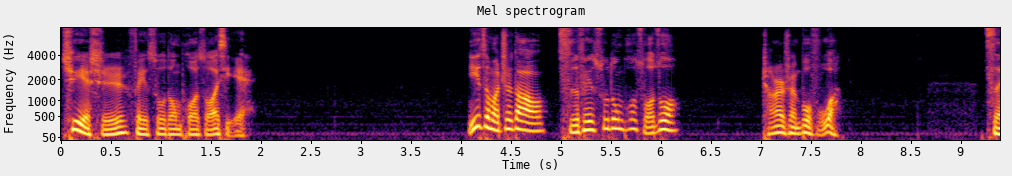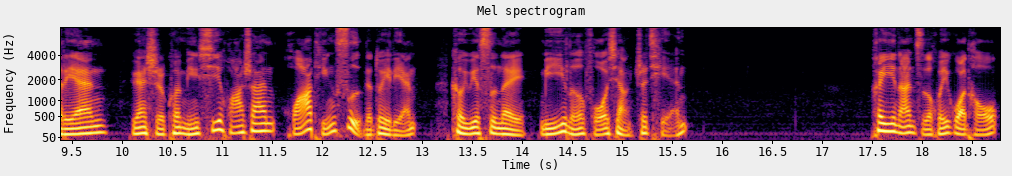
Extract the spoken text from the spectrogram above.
确实非苏东坡所写。你怎么知道此非苏东坡所作？”程二顺不服啊。此联原是昆明西华山华亭寺的对联，刻于寺内弥勒佛像之前。黑衣男子回过头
